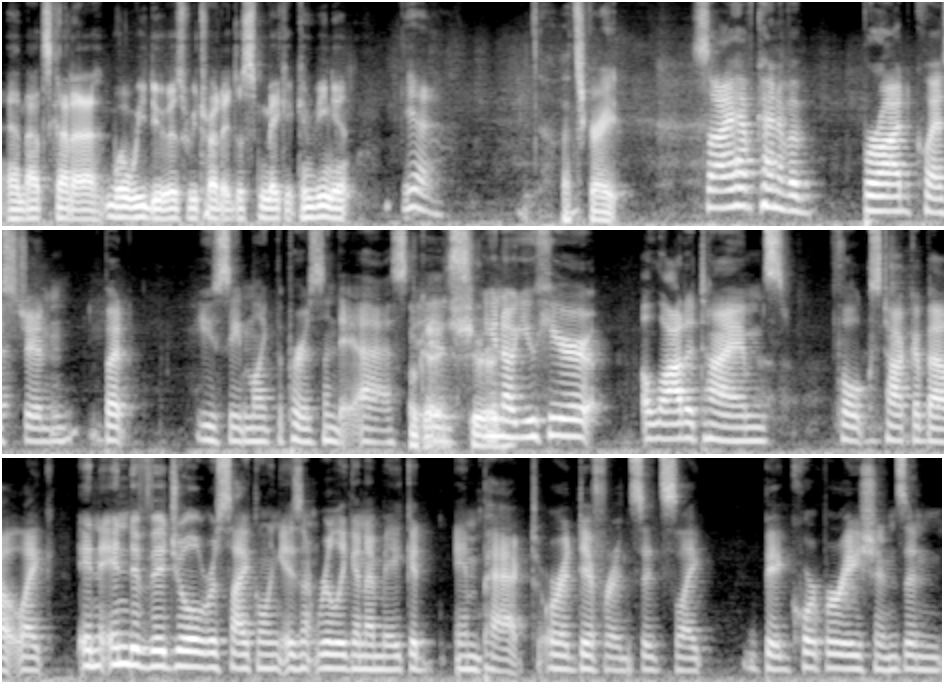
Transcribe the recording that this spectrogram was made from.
and that's kind of what we do is we try to just make it convenient yeah. that's great So I have kind of a broad question, but you seem like the person to ask. Okay, is, sure. You know, you hear a lot of times folks talk about like an individual recycling isn't really going to make an impact or a difference. It's like big corporations and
